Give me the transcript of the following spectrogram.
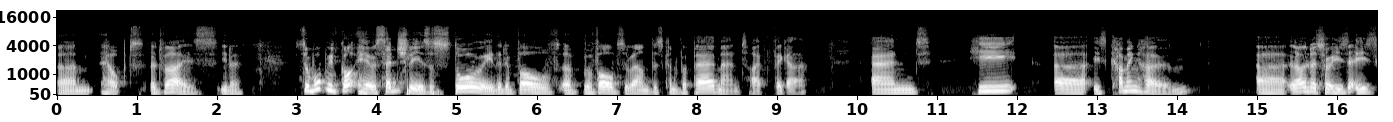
um, helped advise, you know. So what we've got here essentially is a story that evolves uh, revolves around this kind of repairman type figure, and he uh, is coming home. Uh, oh no, sorry, he's he's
